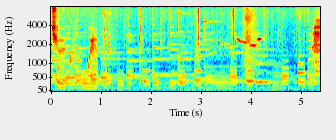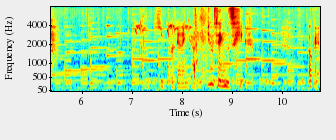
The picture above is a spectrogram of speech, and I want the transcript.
to equip keep forgetting how to do things here. Okay.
